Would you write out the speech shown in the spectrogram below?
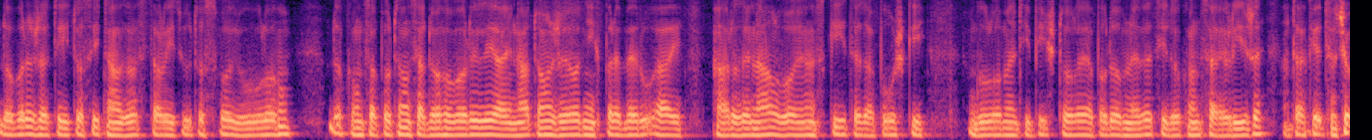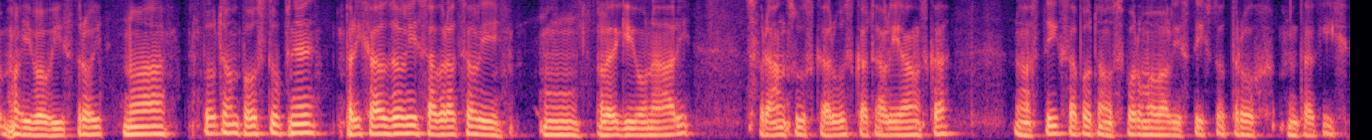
dobre, že títo si tam zastali túto svoju úlohu. Dokonca potom sa dohovorili aj na tom, že od nich preberú aj arzenál vojenský, teda púšky gulomety, pištole a podobné veci, dokonca aj líže a takéto, čo mali vo výstroji. No a potom postupne prichádzali, sa vracali mm, legionári z Francúzska, Ruska, Talianska. No a z tých sa potom sformovali z týchto troch mm, takých e,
